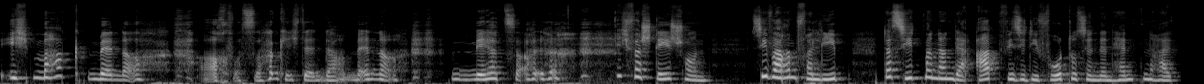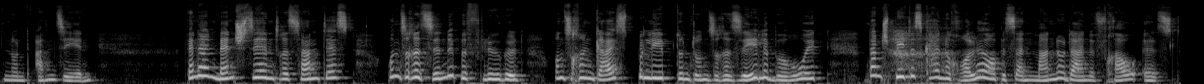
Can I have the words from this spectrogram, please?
ich mag Männer. Ach, was sag ich denn da? Männer. Mehrzahl. Ich verstehe schon. Sie waren verliebt. Das sieht man an der Art, wie Sie die Fotos in den Händen halten und ansehen. Wenn ein Mensch sehr interessant ist unsere Sinne beflügelt, unseren Geist belebt und unsere Seele beruhigt, dann spielt es keine Rolle, ob es ein Mann oder eine Frau ist.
